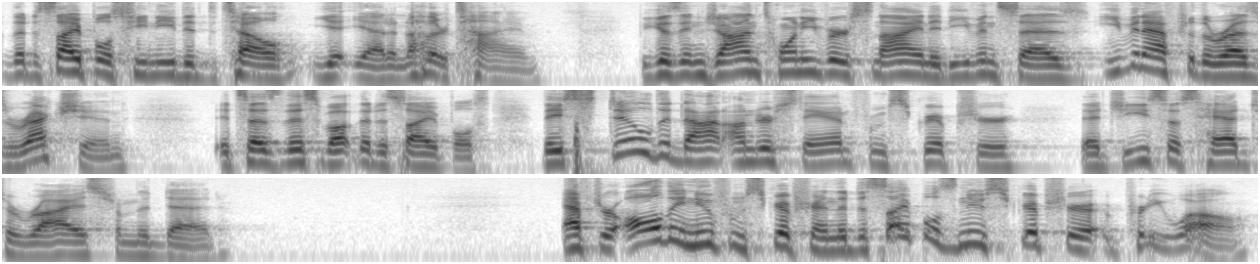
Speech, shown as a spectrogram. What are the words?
The disciples he needed to tell yet, yet another time. Because in John 20, verse 9, it even says, even after the resurrection, it says this about the disciples they still did not understand from Scripture that Jesus had to rise from the dead. After all they knew from Scripture, and the disciples knew Scripture pretty well,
